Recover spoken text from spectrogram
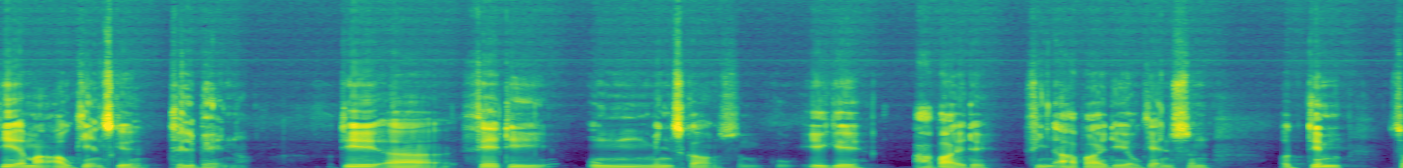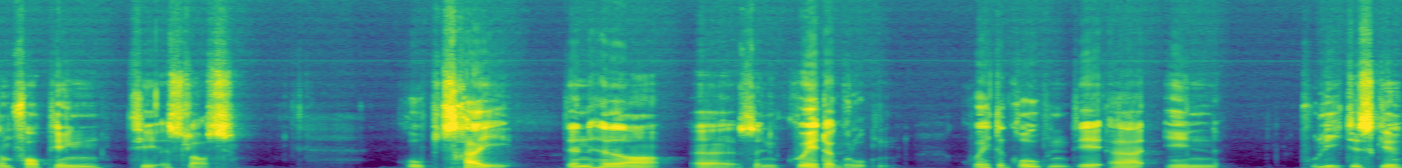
det er med afghanske talibaner. Det er fattige, unge mennesker, som ikke arbejde, finde arbejde i Afghanistan, og dem, som får penge til at slås. Gruppe 3, den hedder uh, sådan Quetta-gruppen. Quetta-gruppen, det er en politiske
